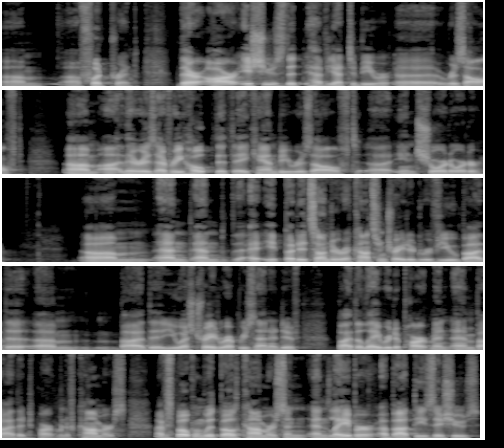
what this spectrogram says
um, uh, footprint. There are issues that have yet to be uh, resolved. Um, uh, there is every hope that they can be resolved uh, in short order. Um, and and it, but it's under a concentrated review by the um, by the U.S. Trade Representative, by the Labor Department, and by the Department of Commerce. I've spoken with both Commerce and, and Labor about these issues.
